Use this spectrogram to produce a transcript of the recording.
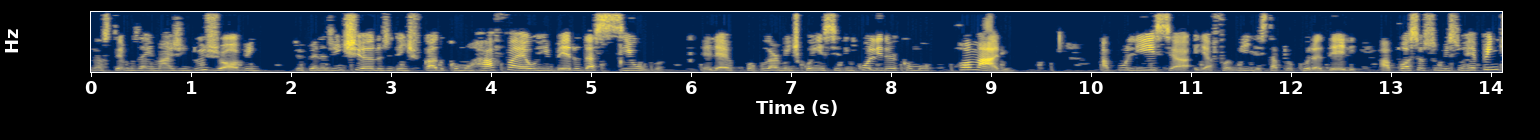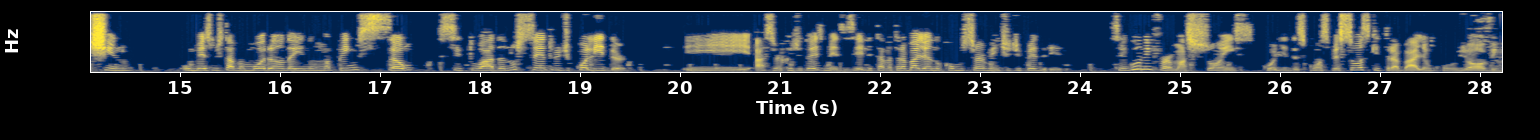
Nós temos a imagem do jovem de apenas 20 anos, identificado como Rafael Ribeiro da Silva. Ele é popularmente conhecido em Colíder como Romário. A polícia e a família está à procura dele após seu sumiço repentino. O mesmo estava morando aí numa pensão situada no centro de Colíder e há cerca de dois meses, e ele estava trabalhando como servente de pedreiro. Segundo informações colhidas com as pessoas que trabalham com o jovem,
